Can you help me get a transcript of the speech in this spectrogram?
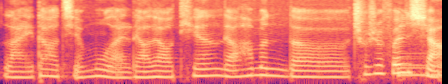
来到节目来聊聊天，聊他们的求学分享。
